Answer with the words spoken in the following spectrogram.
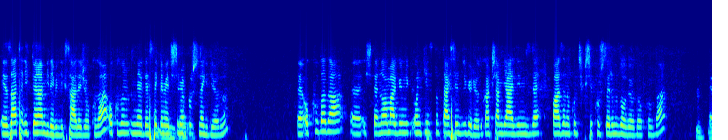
e, zaten ilk dönem gidebildik sadece okula. Okulun yine destekleme yetiştirme kursuna gidiyordum. E, okulda da e, işte normal günlük 12. sınıf derslerimizi görüyorduk. Akşam geldiğimizde bazen okul çıkışı kurslarımız oluyordu okulda. E,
